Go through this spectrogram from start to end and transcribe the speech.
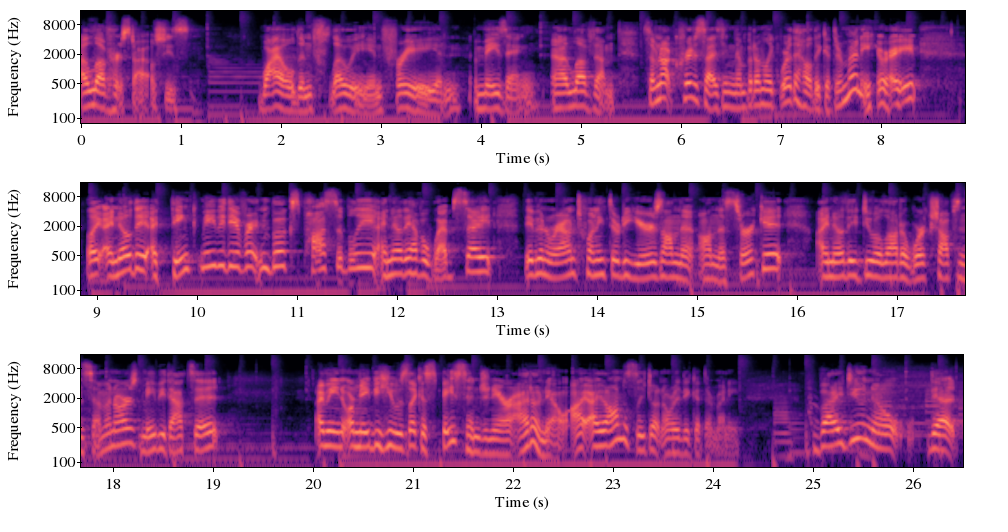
I love her style. She's wild and flowy and free and amazing. And I love them. So I'm not criticizing them, but I'm like, where the hell they get their money, right? Like I know they I think maybe they've written books possibly. I know they have a website. They've been around 20, 30 years on the on the circuit. I know they do a lot of workshops and seminars. Maybe that's it. I mean, or maybe he was like a space engineer. I don't know. I, I honestly don't know where they get their money. But I do know that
